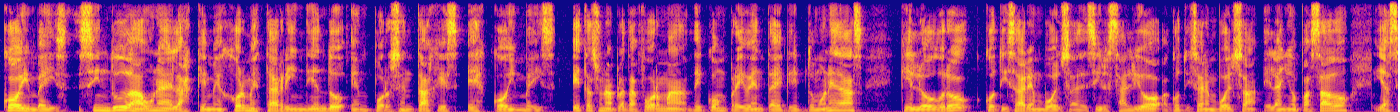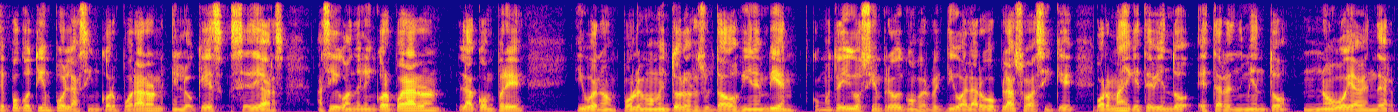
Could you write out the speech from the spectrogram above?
Coinbase, sin duda una de las que mejor me está rindiendo en porcentajes es Coinbase. Esta es una plataforma de compra y venta de criptomonedas que logró cotizar en bolsa, es decir, salió a cotizar en bolsa el año pasado y hace poco tiempo las incorporaron en lo que es CDRs. Así que cuando la incorporaron, la compré y bueno, por el momento los resultados vienen bien. Como te digo, siempre voy con perspectiva a largo plazo, así que por más de que esté viendo este rendimiento, no voy a vender.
